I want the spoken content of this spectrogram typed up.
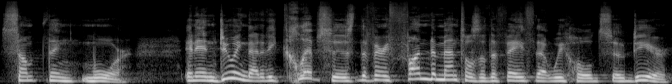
something more. And in doing that, it eclipses the very fundamentals of the faith that we hold so dear.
